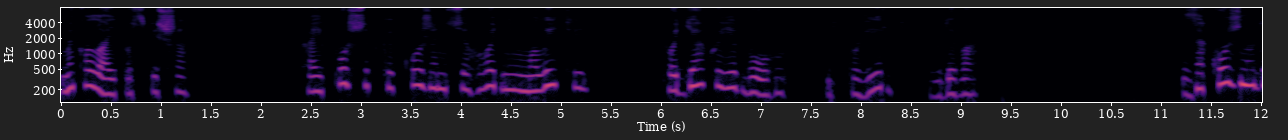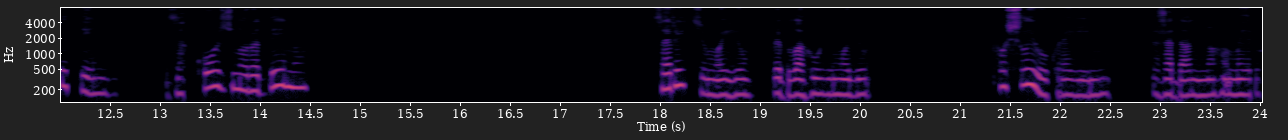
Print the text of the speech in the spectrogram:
Миколай поспіша. Хай пошепки кожен сьогодні в молитві подякує Богу і повірить в дива. За кожну дитину, за кожну родину, царицю мою приблагую молю, пошли Україні жаданного миру,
